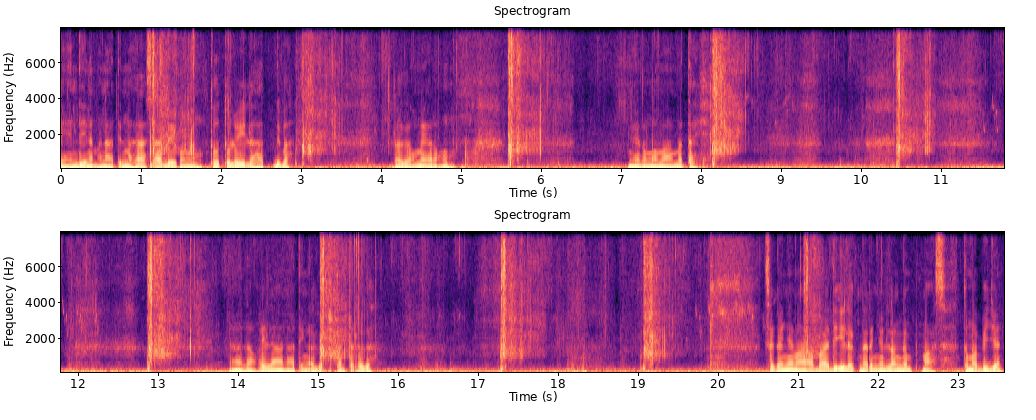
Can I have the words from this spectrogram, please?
kasi hindi naman natin masasabi kung tutuloy lahat, di ba? Talagang merong merong mamamatay. Yan lang, kailangan nating agapan talaga. Sa ganyan mga kabady, ilag na rin yung langgam pumasa. Tumabi dyan.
